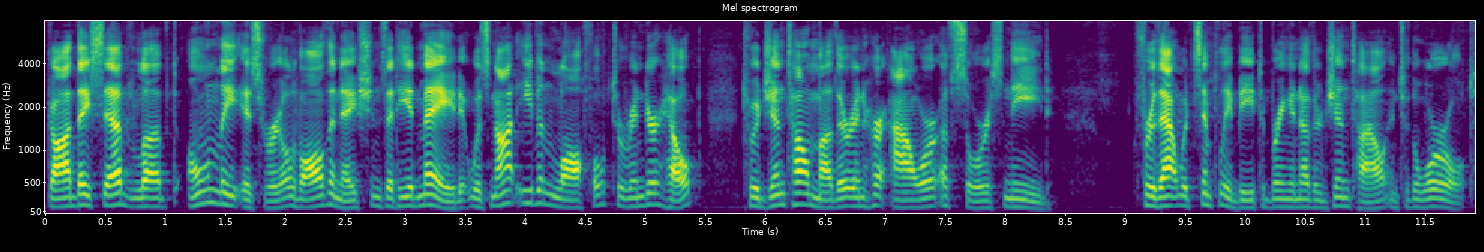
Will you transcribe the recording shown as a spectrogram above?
God, they said, loved only Israel of all the nations that he had made. It was not even lawful to render help to a Gentile mother in her hour of sorest need, for that would simply be to bring another Gentile into the world.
